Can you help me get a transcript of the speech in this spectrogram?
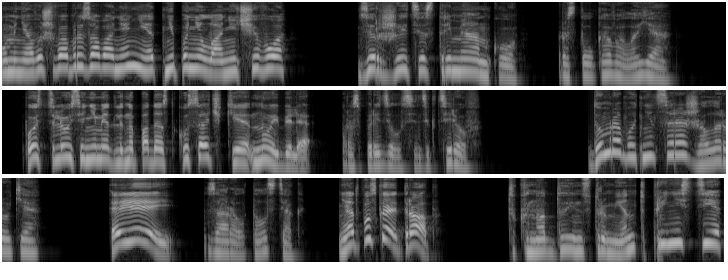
«У меня высшего образования нет, не поняла ничего». «Держите стремянку», — растолковала я. «Пусть Люся немедленно подаст кусачки Нойбеля», — распорядился Дегтярев. Домработница разжала руки. «Эй-эй!» — заорал толстяк. «Не отпускай трап!» «Так надо инструмент принести»,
